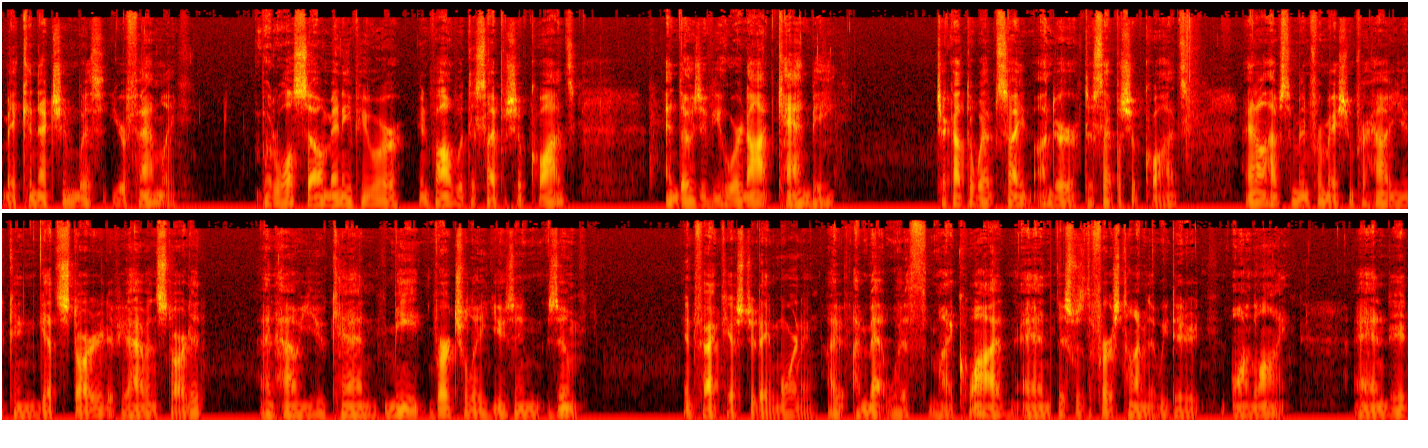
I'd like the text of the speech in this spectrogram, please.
make connection with your family. But also, many of you are involved with discipleship quads, and those of you who are not can be. Check out the website under discipleship quads, and I'll have some information for how you can get started if you haven't started, and how you can meet virtually using Zoom. In fact, yesterday morning, I, I met with my quad, and this was the first time that we did it online. And it,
